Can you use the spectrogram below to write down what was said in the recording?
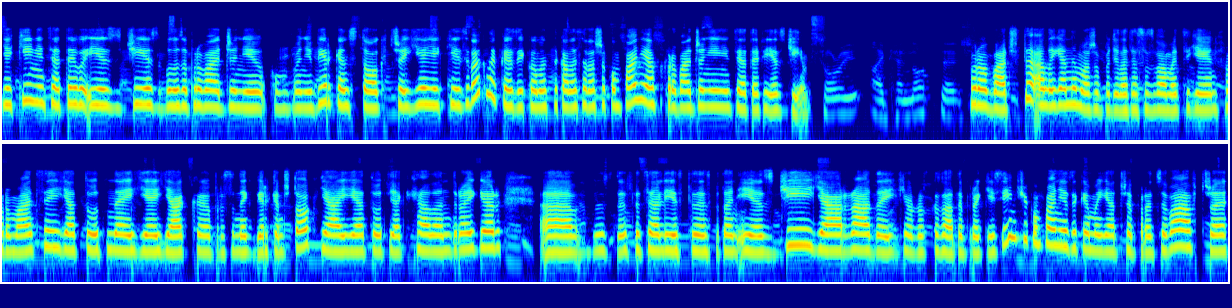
які ініціативи ESG були запроваджені компанії Birkenstock? Чи є якісь виклики, з якими стикалася ваша компанія в впровадженні ініціатив ESG? Пробачте, але я не можу поділитися з вами цією інформацією. Я тут не є як е, представник Birkenstock, я є тут як Хелен Дрейгер, спеціаліст з питань ESG. Я радий розказати про якісь інші компанії, з якими я чи працював, чи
